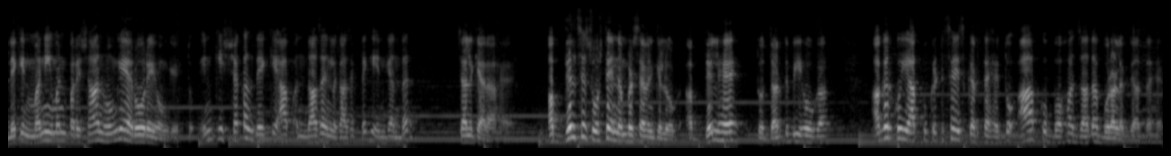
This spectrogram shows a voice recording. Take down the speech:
लेकिन मन ही मन परेशान होंगे या रो रहे होंगे तो इनकी शक्ल देख के आप अंदाज़ा नहीं लगा सकते कि इनके अंदर चल क्या रहा है? अब दिल से सोचते हैं नंबर सेवन के लोग। अब दिल है तो दर्द भी होगा। अगर कोई आपको क्रिटिसाइज करता है तो आपको बहुत ज़्यादा बुरा लग जाता है।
